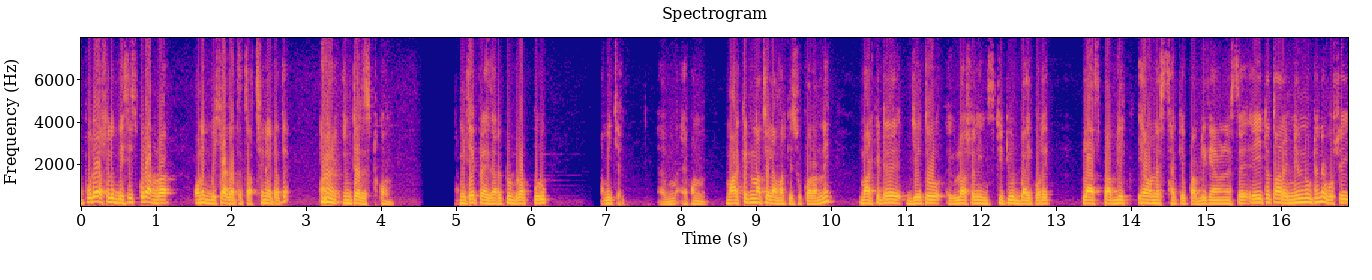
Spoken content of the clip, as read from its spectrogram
উপরে আসলে বেসিস করে আমরা অনেক বেশি আগাতে চাচ্ছি না এটাতে। ইন্টারেস্ট কম। আমি চাই প্রাইস আর একটু ড্রপ করুক। আমি চাই। এখন মার্কেট না চাইলে আমার কিছু করার নেই। মার্কেটে যেহেতু এগুলো আসলে ইনস্টিটিউট বাই করে প্লাস পাবলিক অ্যাওয়ারনেস থাকে পাবলিক অ্যাওয়ারনেস এইটা তো আর এমনি এমনি উঠে না অবশ্যই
